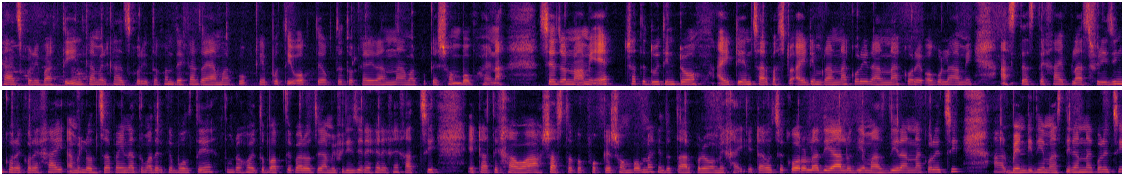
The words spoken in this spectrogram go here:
কাজ করি, বাড়তি ইনকামের কাজ করি। তখন দেখা যায় আমার পক্ষে প্রতি অক্তে অক্তে তরকারি রান্না আমার পক্ষে সম্ভব হয় না। সেজন্য আমি একসাথে দুই তিনটো আইটেম চার পাঁচটা আইটেম রান্না করি। রান্না করে ওগুলো আমি আস্তে আস্তে খাই প্লাস ফ্রিজিং করে করে খাই। আমি লজ্জা পাই না তোমাদেরকে বলতে। তোমরা হয়তো ভাবতে পারো যে আমি ফ্রিজে রেখে রেখে খাচ্ছি, এটাতে খাওয়া স্বাস্থ্যকর পক্ষে সম্ভব না, কিন্তু তারপরেও আমি খাই। এটা হচ্ছে করলা দিয়ে, আলু দিয়ে মাছ দিয়ে রান্না করেছি, আর ভেন্ডি দিয়ে মাছ দিয়ে রান্না করেছি,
